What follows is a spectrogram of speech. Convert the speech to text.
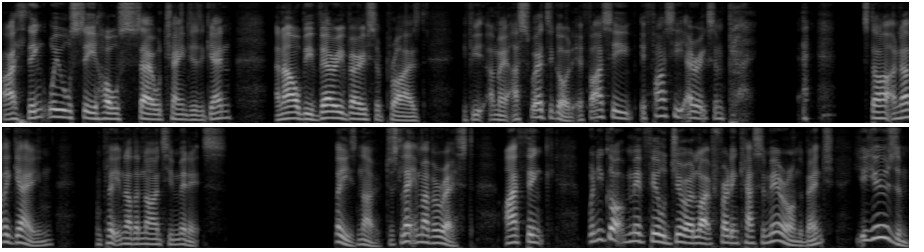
I think we will see wholesale changes again. And I'll be very, very surprised if you. I mean, I swear to God, if I see if I see Eriksen play, start another game, complete another 90 minutes, Please, no. Just let him have a rest. I think when you've got a midfield duo like Fred and Casemiro on the bench, you use them.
